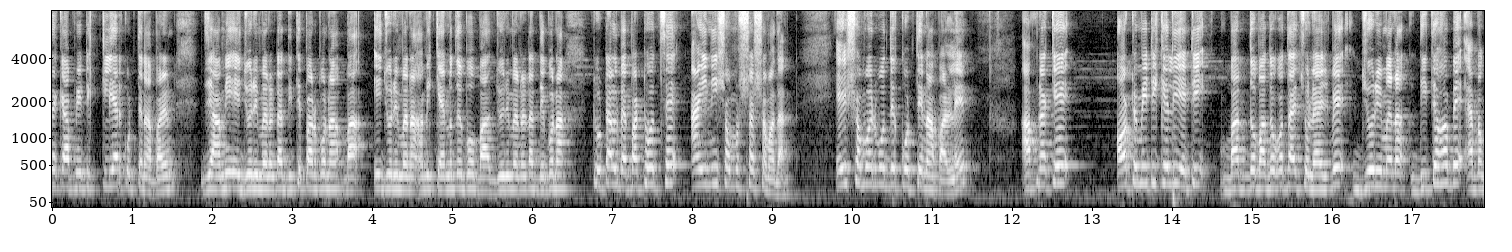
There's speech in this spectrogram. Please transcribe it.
থেকে আপনি এটি ক্লিয়ার করতে না পারেন যে আমি এই জরিমানাটা দিতে পারব না বা এই জরিমানা আমি কেন দেবো বা জরিমানাটা দেবো না। টোটাল ব্যাপারটা হচ্ছে আইনি সমস্যার সমাধান। এই সময়ের মধ্যে করতে না পারলে আপনাকে অটোমেটিক্যালি এটি বাধ্যবাধকতায় চলে আসবে। জরিমানা দিতে হবে এবং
